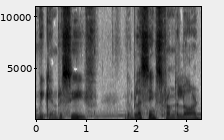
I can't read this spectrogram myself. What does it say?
we can receive the blessings from the Lord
